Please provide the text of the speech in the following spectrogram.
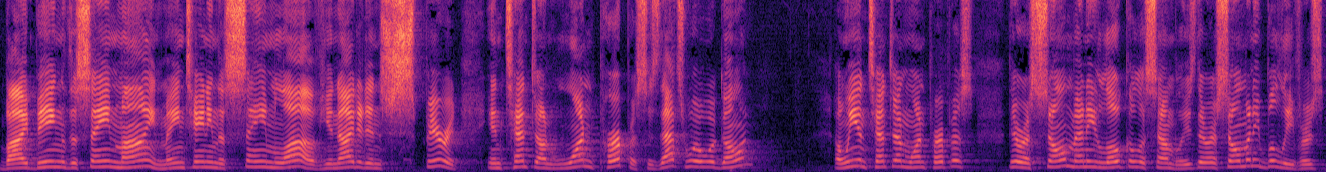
by being the same mind, maintaining the same love, united in spirit, intent on one purpose. Is that where we're going? Are we intent on one purpose? There are so many local assemblies, there are so many believers,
